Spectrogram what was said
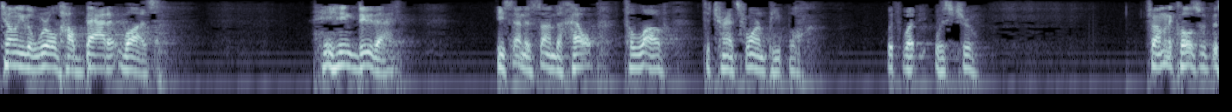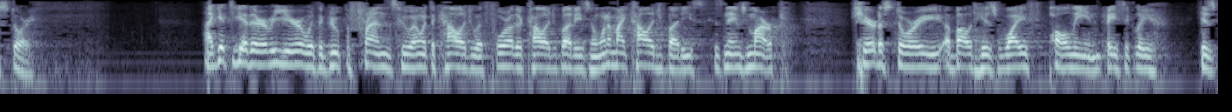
telling the world how bad it was. He didn't do that. He sent His Son to help, to love, to transform people with what was true. So I'm going to close with this story. I get together every year with a group of friends who I went to college with, four other college buddies, and one of my college buddies, his name's Mark, shared a story about his wife, Pauline, basically his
